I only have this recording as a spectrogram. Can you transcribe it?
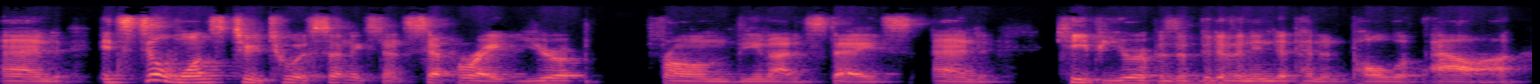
And it still wants to, to a certain extent, separate Europe from the United States and keep Europe as a bit of an independent pole of power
